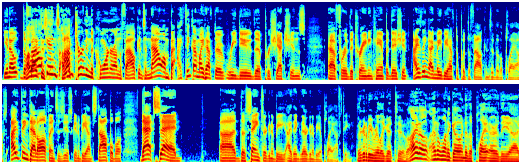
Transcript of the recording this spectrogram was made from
you know, the I like Falcons. I like- I'm turning the corner on the Falcons, and now I'm. Ba- I think I might have to redo the projections uh, for the training camp edition. I think I maybe have to put the Falcons into the playoffs. I think that offense is just going to be unstoppable. That said, uh, the Saints are going to be. I think they're going to be a playoff team. They're going to be really good too. I don't. I don't want to go into the play or the uh,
